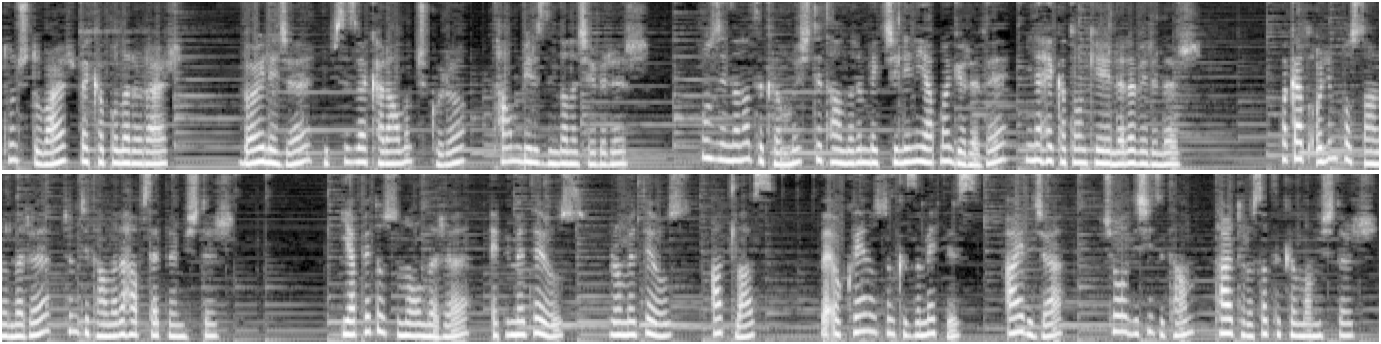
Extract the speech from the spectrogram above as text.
tunç duvar ve kapılar örer. Böylece dipsiz ve karanlık çukuru tam bir zindana çevirir. Bu zindana tıkılmış Titanların bekçiliğini yapma görevi yine Hekatonkeirlere verilir. Fakat Olimpos tanrıları tüm Titanları hapsetmemiştir. Iapetos'un oğulları Epimetheus, Prometheus, Atlas ve Okeanos'un kızı Metis, ayrıca çoğu dişi Titan Tartaros'a tıkılmamıştır.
